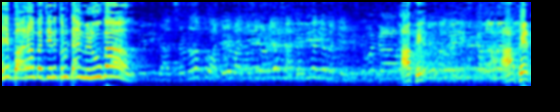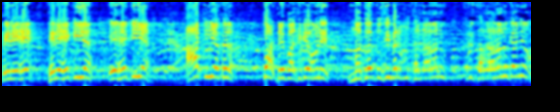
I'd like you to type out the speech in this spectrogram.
ਹਜੇ 12 ਵਜੇ ਨੇ ਤੁਹਾਨੂੰ ਟਾਈਮ ਮਿਲੂਗਾ। ਆ ਫਿਰ ਆ ਫਿਰ ਫਿਰ ਇਹ ਫਿਰ ਇਹ ਕੀ ਹੈ? ਇਹ ਕੀ ਹੈ? ਆ ਕੀ ਹੈ ਫਿਰ? ਤੁਹਾਡੇ ਵੱਜ ਗਏ ਹੋਣੇ। ਮਤਲਬ ਤੁਸੀਂ ਫਿਰ ਹੁਣ ਸਰਦਾਰਾਂ ਨੂੰ ਹੁਣ ਸਰਦਾਰਾਂ ਨੂੰ ਕਹਿੰਦੇ ਹੋ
